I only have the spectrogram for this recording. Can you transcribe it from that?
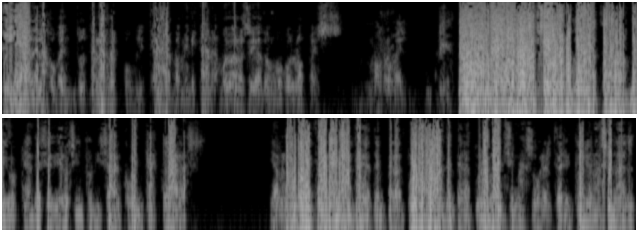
Día de la Juventud de la República Dominicana. Muy buenos días, don Hugo López Morrobel. a todos los amigos que han decidido sintonizar cuentas claras y hablando de problemas de temperatura, la temperatura máxima sobre el territorio nacional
